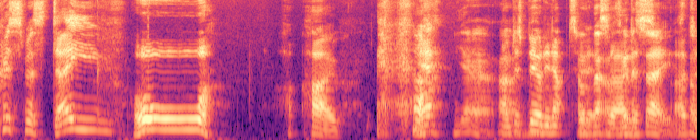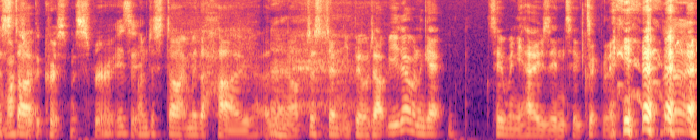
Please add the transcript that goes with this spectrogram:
Christmas, Dave. Oh, ho! Yeah, yeah. I'm just building up to Oh, it. that was so I going to say. It's I not just much start. of the Christmas spirit, is it? I'm just starting with a hoe, and then I'll just gently build up. You don't want to get too many hoes in too quickly. Ah,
